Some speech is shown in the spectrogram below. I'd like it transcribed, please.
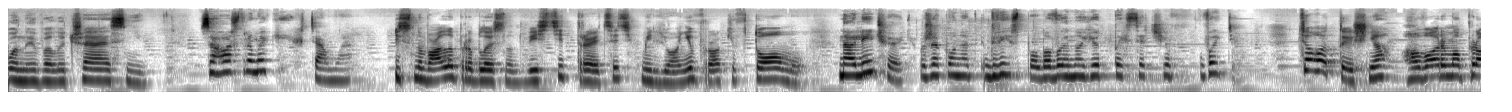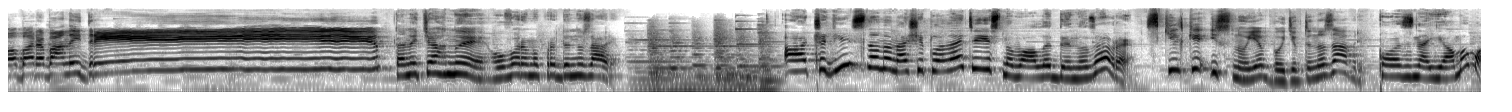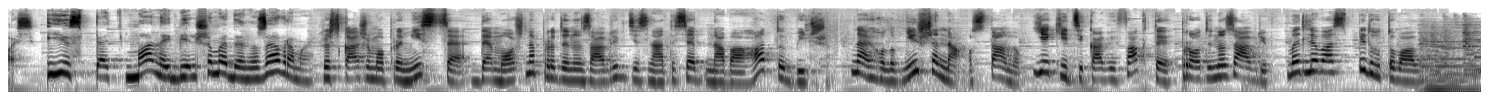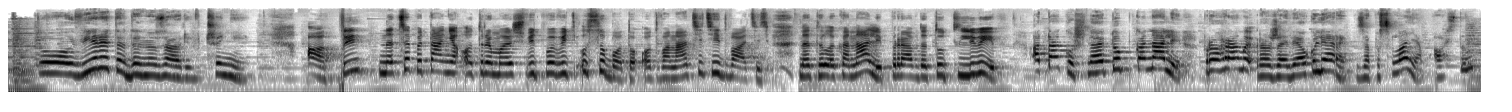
вони величезні. За гострими кігтями. Існували приблизно 230 мільйонів років тому. Налічують вже понад 2,5 тисячі видів. Цього тижня говоримо про барабаний дріб. Та не тягни, говоримо про динозаврів. Чи дійсно на нашій планеті існували динозаври? Скільки існує видів динозаврів? Познайомимось із п'ятьма найбільшими динозаврами. Розкажемо про місце, де можна про динозаврів дізнатися набагато більше. Найголовніше на останок, які цікаві факти про динозаврів ми для вас підготували. То вірите в динозаврів чи ні? А ти на це питання отримаєш відповідь у суботу о 12.20 на телеканалі Правда тут Львів. А також на ютуб каналі програми Рожеві окуляри за посиланням ось тут.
